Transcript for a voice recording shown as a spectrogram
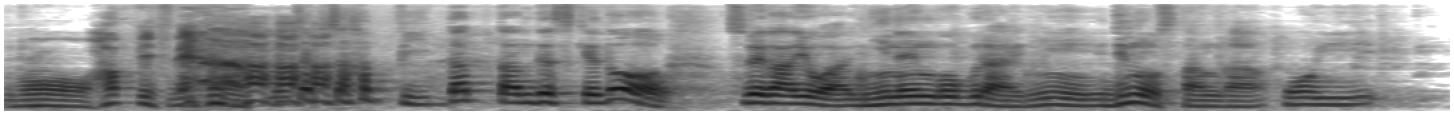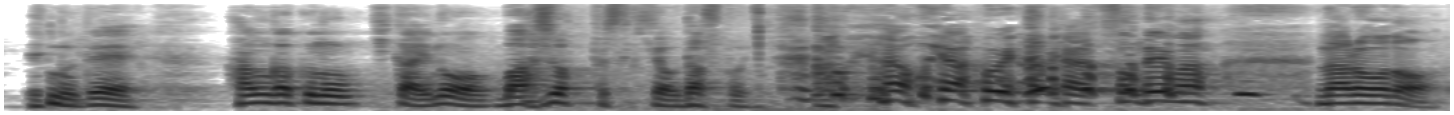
くる。もうハッピーですね。めちゃくちゃハッピーだったんですけど それが要は2年後ぐらいにディノスタンが OEM で半額の機械のバージョンアップした機械を出すという。おやおやおやおやそれはなるほど。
